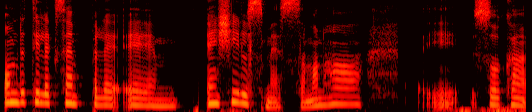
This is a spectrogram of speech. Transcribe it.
Om det till exempel är en skilsmässa, man har så kan,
